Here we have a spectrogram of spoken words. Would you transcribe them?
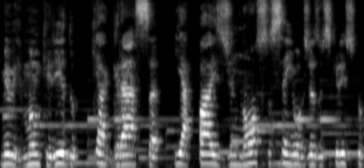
Meu irmão querido, que a graça e a paz de nosso Senhor Jesus Cristo,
